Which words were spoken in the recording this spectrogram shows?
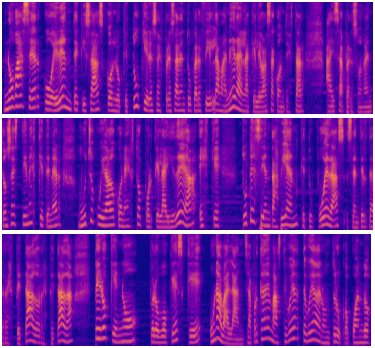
no va a ser coherente quizás con lo que tú quieres expresar en tu perfil, la manera en la que le vas a contestar a esa persona. Entonces tienes que tener mucho cuidado con esto porque la idea es que tú te sientas bien, que tú puedas sentirte respetado, respetada, pero que no provoques que una avalancha, porque además te voy a, te voy a dar un truco, cuando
